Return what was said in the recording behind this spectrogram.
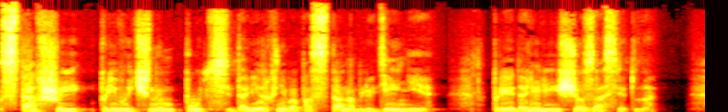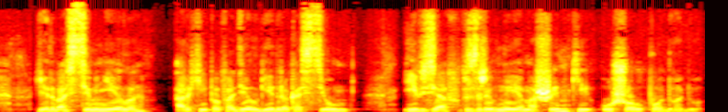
Ставший привычным путь до верхнего поста наблюдения преодолели еще засветло. Едва стемнело, Архипов одел гидрокостюм и, взяв взрывные машинки, ушел под воду.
